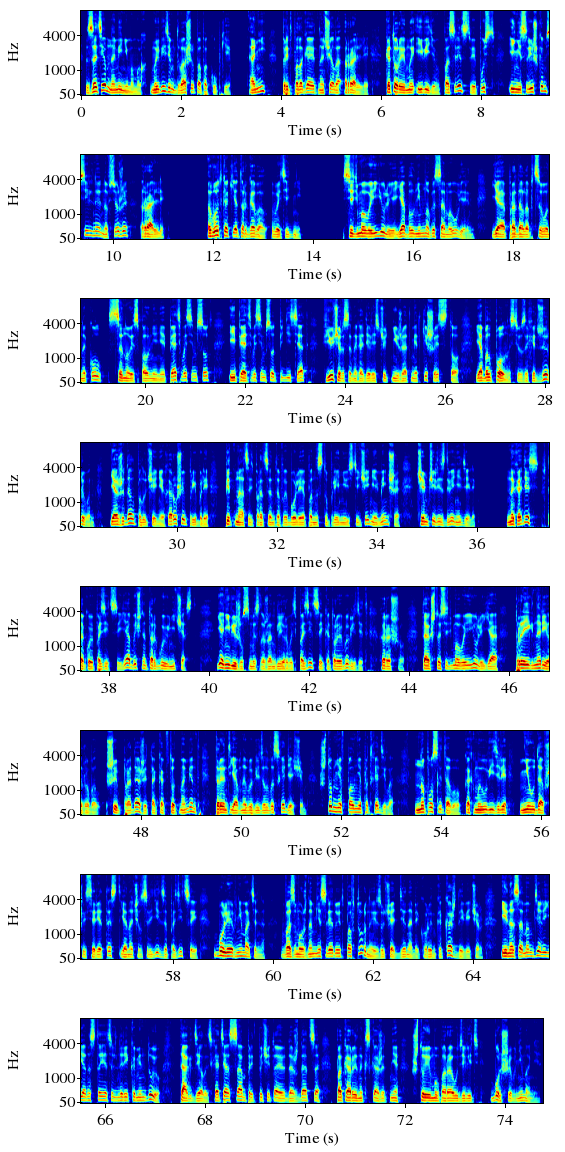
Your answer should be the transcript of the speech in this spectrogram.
Затем на минимумах мы видим два шипа покупки. Они предполагают начало ралли, которое мы и видим впоследствии, пусть и не слишком сильное, но все же ралли. Вот как я торговал в эти дни. 7 июля я был немного самоуверен. Я продал опционы кол с ценой исполнения 5800 и 5850. Фьючерсы находились чуть ниже отметки 6100. Я был полностью захеджирован и ожидал получения хорошей прибыли 15% и более по наступлению истечения меньше, чем через две недели. Находясь в такой позиции, я обычно торгую нечасто. Я не вижу смысла жонглировать позицией, которая выглядит хорошо. Так что 7 июля я проигнорировал шип продажи, так как в тот момент тренд явно выглядел восходящим, что мне вполне подходило. Но после того, как мы увидели неудавшийся ретест, я начал следить за позицией более внимательно – Возможно, мне следует повторно изучать динамику рынка каждый вечер, и на самом деле я настоятельно рекомендую так делать, хотя сам предпочитаю дождаться, пока рынок скажет мне, что ему пора уделить больше внимания.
